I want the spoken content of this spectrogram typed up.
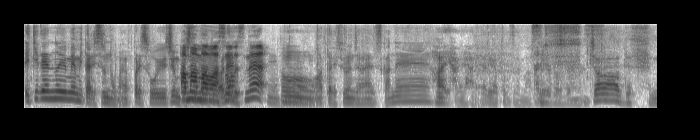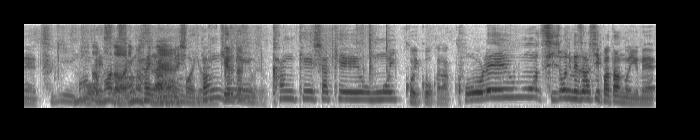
駅伝の夢見たりするのもやっぱりそういう準備あしてまあまあまあたりとかねそうですね、うん、あったりするんじゃないですかね。はいはいはい、ありがとうございます。ありがとうございます。じゃあですね次まだまだありますね。はい番組関係者系をもう一個いこうかな。これも非常に珍しいパターンの夢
